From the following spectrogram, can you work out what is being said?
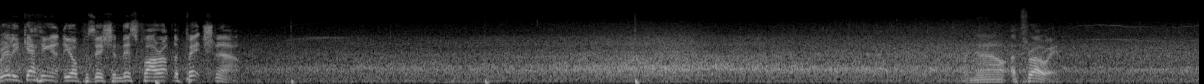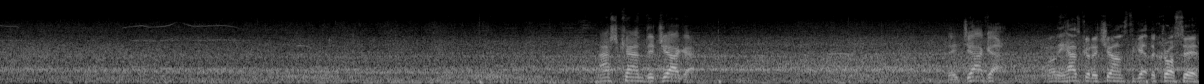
Really getting at the opposition this far up the pitch now. And now a throw-in. Ashkan Dejagah. Dejagah. Well, he has got a chance to get the cross in.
